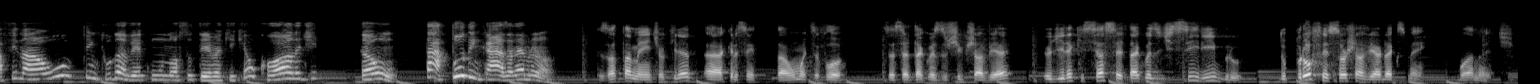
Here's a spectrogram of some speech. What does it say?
Afinal, tem tudo a ver com o nosso tema aqui, que é o college. Então, tá tudo em casa, né, Bruno? Exatamente. Eu queria eh, acrescentar uma que você falou, se acertar coisa do Chico Xavier. Eu diria que se acertar coisa de Ciribro do professor Xavier do X-Men. Boa noite.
